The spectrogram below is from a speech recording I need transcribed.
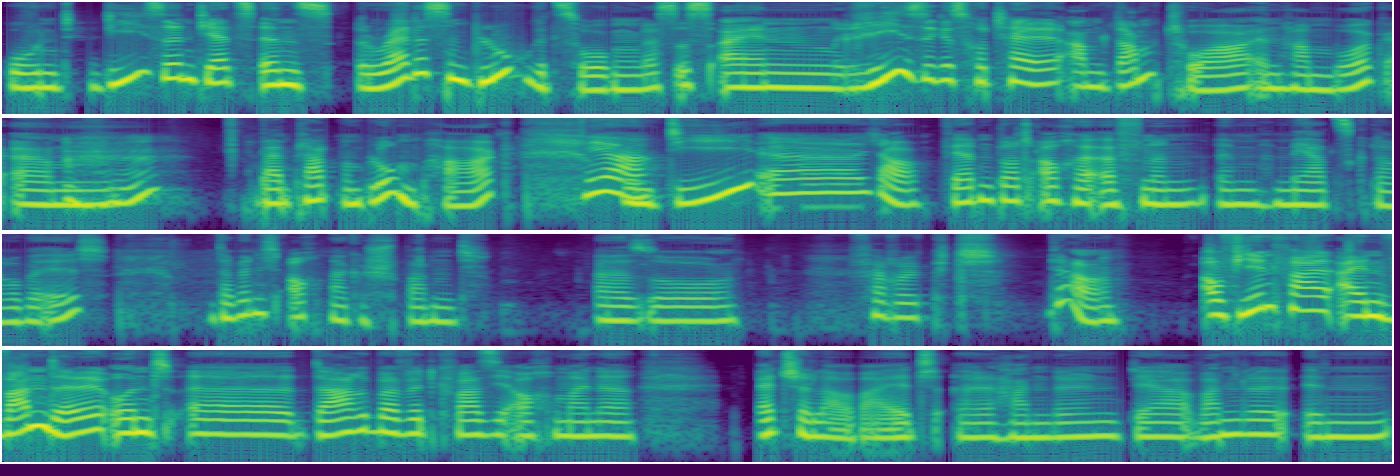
Und die sind jetzt ins Radisson Blue gezogen. Das ist ein riesiges Hotel am Dammtor in Hamburg. Ähm, mhm. Beim Planten- und Blumenpark. Ja. Und die äh, ja, werden dort auch eröffnen im März, glaube ich. Und da bin ich auch mal gespannt. Also. Verrückt. Ja. Auf jeden Fall ein Wandel und äh, darüber wird quasi auch meine Bachelorarbeit äh, handeln. Der Wandel in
